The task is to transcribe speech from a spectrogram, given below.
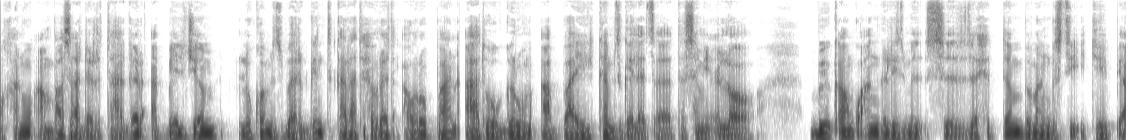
ምዃኑ ኣምባሳደር እታ ሃገር ኣብ ቤልጅየም ሉኮምስበርግን ትካላት ሕብረት ኣውሮፓን ኣቶ ግሩም ኣባይ ከምዝገለጸ ተሰሚዑ ኣሎ። ብቋንቋ እንግሊዝ ምስ ዝሕተም ብመንግስቲ ኢትዮጵያ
